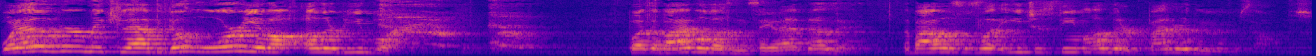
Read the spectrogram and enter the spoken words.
Whatever makes you happy. Don't worry about other people. But the Bible doesn't say that, does it? The Bible says, let each esteem other better than themselves.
